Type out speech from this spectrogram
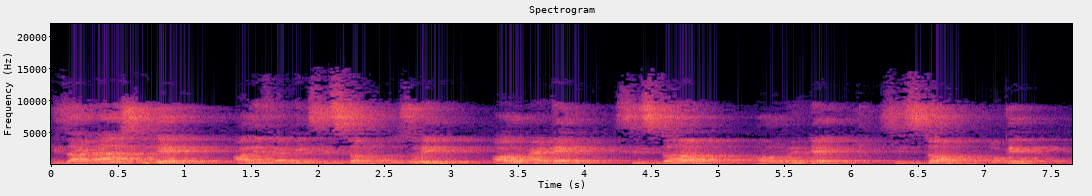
is attached to the aliphatic system. Oh, sorry, aromatic system. Aromatic system. Okay.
